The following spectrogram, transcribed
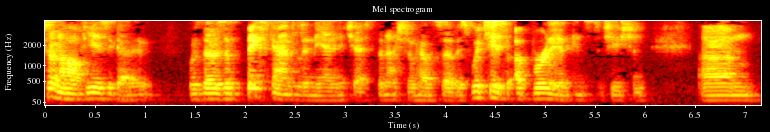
two and a half years ago was there was a big scandal in the NHS, the National Health Service, which is a brilliant institution, um,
